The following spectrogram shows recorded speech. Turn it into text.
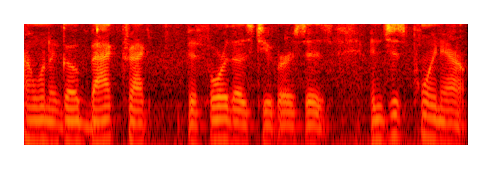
I want to go backtrack before those two verses and just point out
